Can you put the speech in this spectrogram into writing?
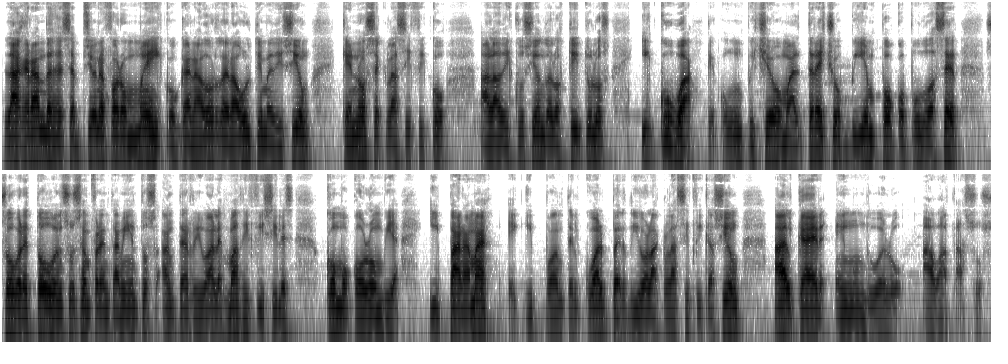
Las grandes decepciones fueron México, ganador de la última edición, que no se clasificó a la discusión de los títulos, y Cuba, que con un picheo maltrecho bien poco pudo hacer, sobre todo en sus enfrentamientos ante rivales más difíciles como Colombia y Panamá, equipo ante el cual perdió la clasificación al caer en un duelo a batazos.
